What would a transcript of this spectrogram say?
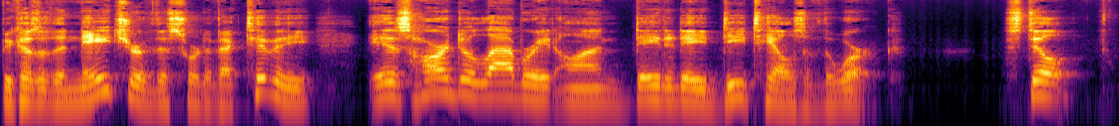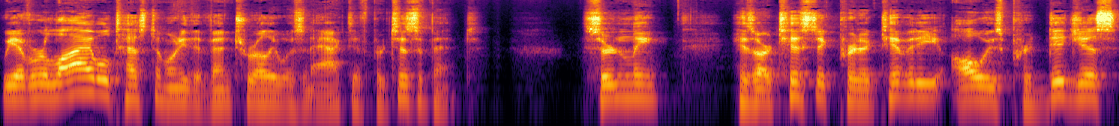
Because of the nature of this sort of activity, it is hard to elaborate on day to day details of the work. Still, we have reliable testimony that Venturelli was an active participant. Certainly, his artistic productivity, always prodigious,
